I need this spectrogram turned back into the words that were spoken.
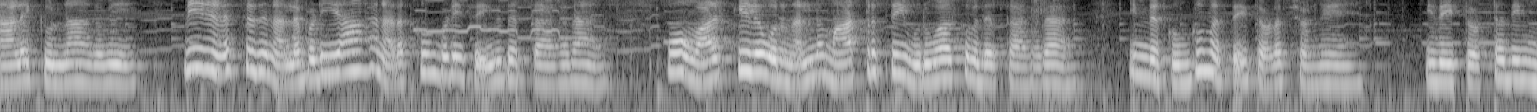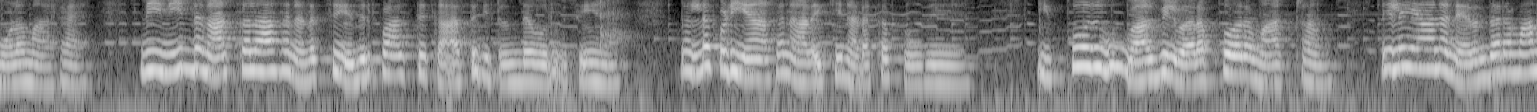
நாளைக்குள்ளாகவே நீ நினைச்சது நல்லபடியாக நடக்கும்படி செய்வதற்காக தான் உன் வாழ்க்கையில ஒரு நல்ல மாற்றத்தை உருவாக்குவதற்காக தான் இந்த குங்குமத்தை தொடச் சொன்னேன். இதை தொட்டதின் மூலமாக நீ நீண்ட நாட்களாக நினைச்சு எதிர்பார்த்து காத்துக்கிட்டு இருந்த ஒரு விஷயம் நல்லபடியாக நாளைக்கு நடக்கப் போகுது. இப்போது உன் வாழ்வில் வரப்போற மாற்றம் நிலையான நிரந்தரமான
